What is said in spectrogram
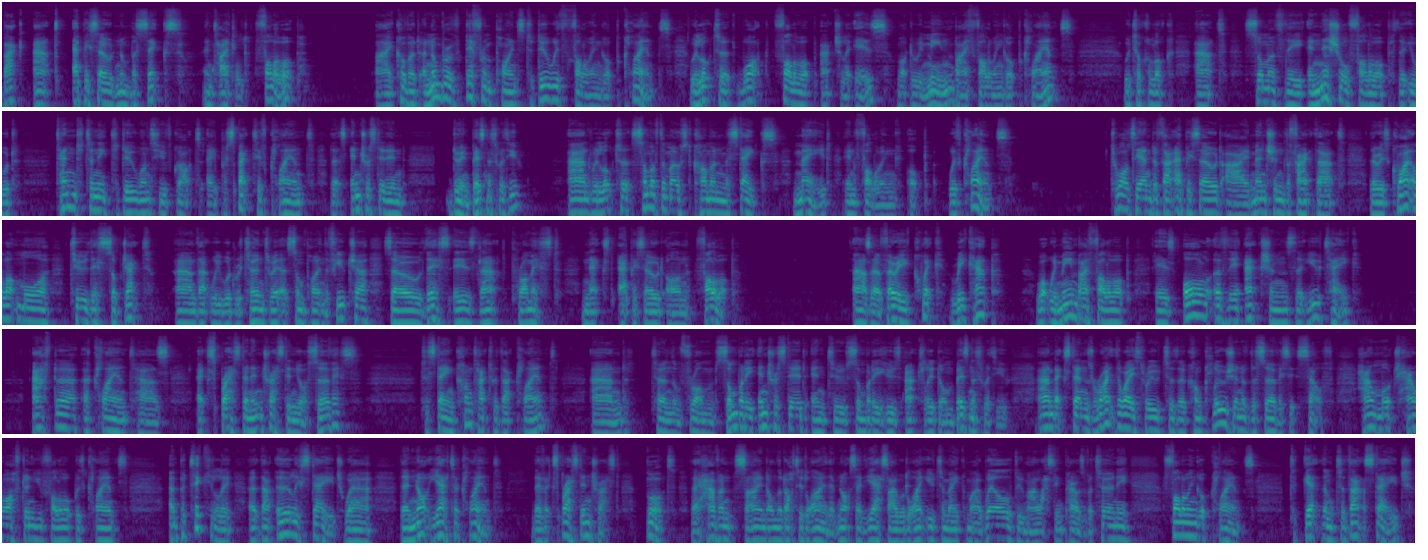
Back at episode number six, entitled Follow Up, I covered a number of different points to do with following up clients. We looked at what follow up actually is, what do we mean by following up clients. We took a look at some of the initial follow up that you would tend to need to do once you've got a prospective client that's interested in doing business with you. And we looked at some of the most common mistakes made in following up with clients. Towards the end of that episode, I mentioned the fact that there is quite a lot more to this subject and that we would return to it at some point in the future. So, this is that promised next episode on follow up. As a very quick recap, what we mean by follow up is all of the actions that you take after a client has expressed an interest in your service, to stay in contact with that client and turn them from somebody interested into somebody who's actually done business with you and extends right the way through to the conclusion of the service itself. How much, how often you follow up with clients, and particularly at that early stage where they're not yet a client, they've expressed interest, but they haven't signed on the dotted line. They've not said, Yes, I would like you to make my will, do my lasting powers of attorney. Following up clients to get them to that stage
